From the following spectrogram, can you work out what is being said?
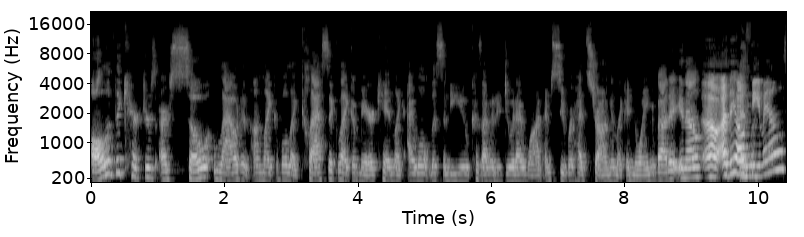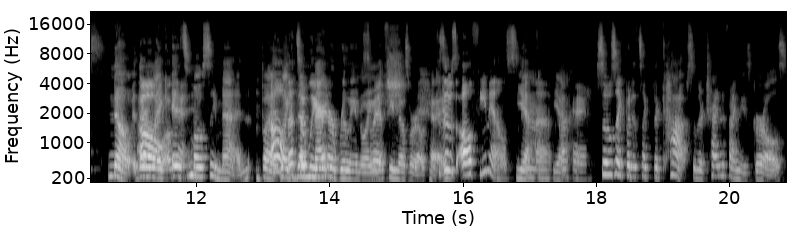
all of the characters are so loud and unlikable, like classic, like American, like I won't listen to you because I'm gonna do what I want. I'm super headstrong and like annoying about it, you know? Oh, are they all And- females? No, they're Oh, like it's mostly men, but Oh, like the men are really annoying. The females were okay. Because it was all females. Yeah, In the, yeah. Okay. So it was like, but it's like the cops, so they're trying to find these girls,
